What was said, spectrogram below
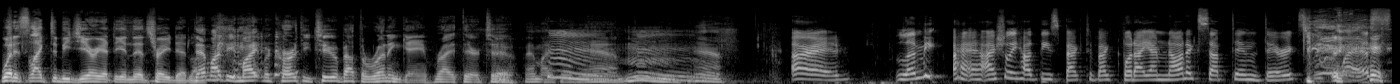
what it's like to be Jerry at the end of the trade deadline. That might be Mike McCarthy too about the running game right there too. That might be yeah. Mm, yeah. All right. Let me. I actually had these back to back, but I am not accepting Derek's request,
